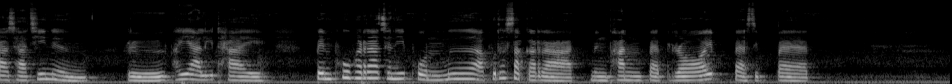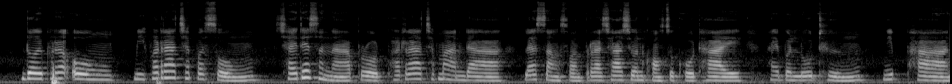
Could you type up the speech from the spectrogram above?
ราชาที่หนึ่งหรือพระยาลิไทย เป็นผู้พระราชนิพนธ์เมื่อพุทธศักราช 1888 โดยพระองค์มีพระราชประสงค์ ใช้เทศนาโปรดพระราชมารดา และสั่งสอนประชาชนของสุโขทัยให้บรรลุถึงนิพพาน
